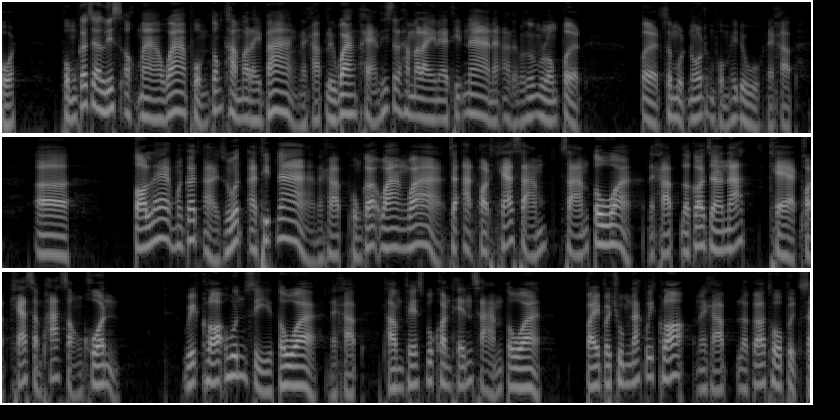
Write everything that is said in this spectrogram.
คต ผมก็จะ list ออกมาว่าผมต้องทำอะไรบ้างนะครับ หรือวางแผนที่จะทำอะไรในอาทิตย์หน้านะอะแต่ผมลองเปิดเปิดสมุดโน้ตของผมให้ดูนะครับตอนแรกมันก็อาจสมมติอาทิตย์หน้านะครับ ผมก็วางว่าจะอัดพอดแคสต์สามสามตัวนะครับ แล้วก็จะนัดแขกพอดแคสต์สัมภาษณ์ 2 คน วิเคราะห์หุ้น 4 ตัวนะครับทำ Facebook Content 3 ตัว ไปประชุมนักวิเคราะห์นะครับ แล้วก็โทรปรึกษ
